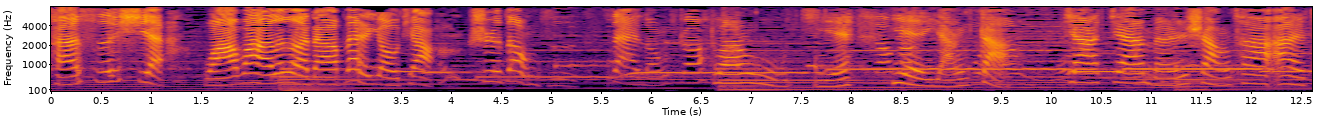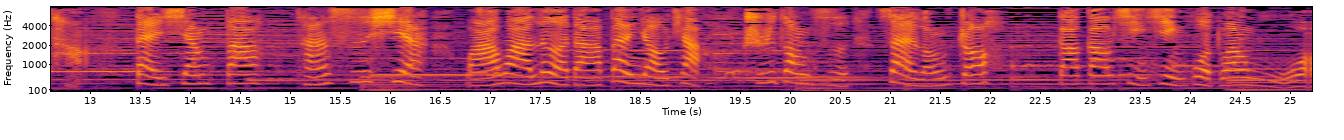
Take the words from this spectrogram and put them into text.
蚕丝线，娃娃乐得蹦又跳，吃粽子，赛龙舟。端午节，艳阳照，家家门上插艾草，带香包，蚕丝线，娃娃乐得蹦又跳。吃粽子，赛龙舟，高高兴兴过端午。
